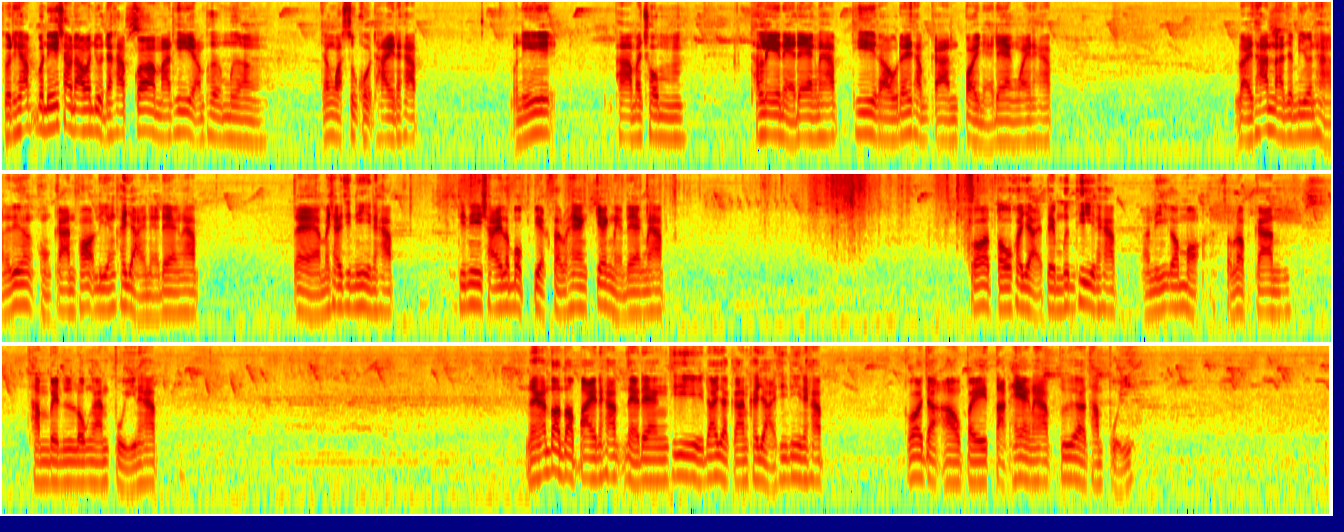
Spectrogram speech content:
สวัสดีครับวันนี้ชาวนาวันหยุดนะครับ ก็มาที่อำเภอเมืองจังหวัดสุโขทัยนะครับ วันนี้พามาชมทะเลแหนแดงนะครับ ที่เราได้ทำการปล่อยแหนแดงไว้นะครับ หลายท่านอาจจะมีปัญหาในเรื่องของการเพาะเลี้ยงขยายแหนแดงนะครับ แต่ไม่ใช่ที่นี่นะครับ ที่นี่ใช้ระบบเปียกสารแห้งแกล้งแหนแดงนะครับ ก็โตขยายเต็มพื้นที่นะครับ อันนี้ก็เหมาะสำหรับการทำเป็นโรงงานปุ๋ยนะครับ ในขั้นตอนต่อไปนะครับแหนแดงที่ได้จากการขยายที่นี่นะครับ ก็จะเอาไปตากแห้งนะครับ เพื่อทำปุ๋ย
